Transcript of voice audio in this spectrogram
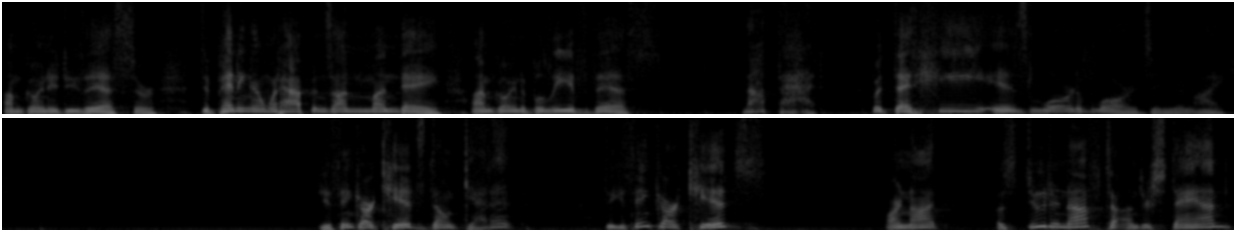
I'm going to do this, or depending on what happens on Monday, I'm going to believe this. Not that, but that he is Lord of Lords in your life. Do you think our kids don't get it? Do you think our kids are not astute enough to understand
